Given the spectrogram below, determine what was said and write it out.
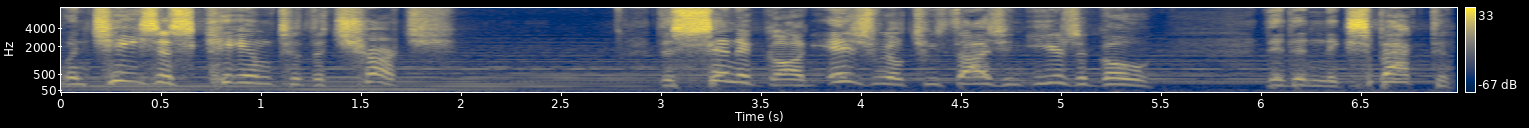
When Jesus came to the church, the synagogue, Israel 2,000 years ago, they didn't expect him.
